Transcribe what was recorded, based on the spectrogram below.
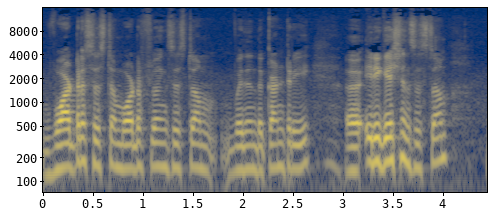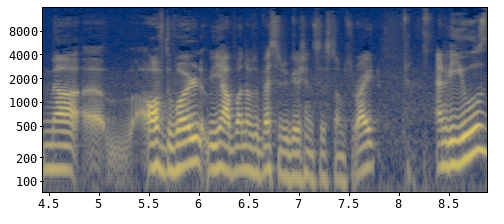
water system, water flowing system within the country, irrigation system of the world. We have one of the best irrigation systems, right? And we use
